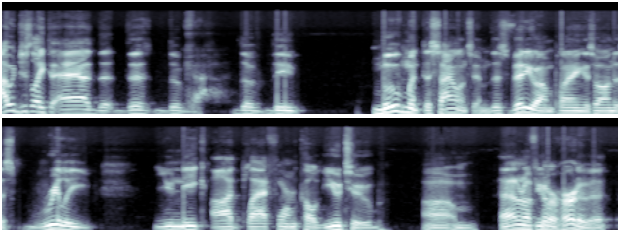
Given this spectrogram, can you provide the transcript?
I would just like to add that the the God. the the movement to silence him. This video I'm playing is on this really unique, odd platform called YouTube. Um, I don't know if you've ever heard of it.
